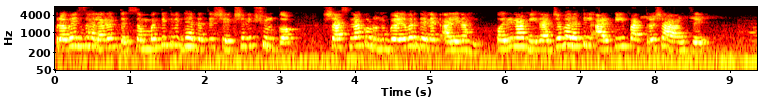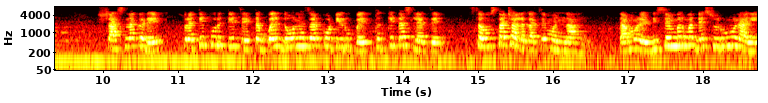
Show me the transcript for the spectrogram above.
प्रवेश झाल्यानंतर संबंधित विद्यार्थ्याचे शैक्षणिक शुल्क शासनाकडून वेळेवर देण्यात आले नाही. परिणामी राज्यभरातील आरटीई पात्र शाळांचे शासनाकडे प्रतिपूर्तीचे तब्बल दोन हजार कोटी रुपये थकीत असल्याचे संस्था चालकाचे म्हणणं आहे. त्यामुळे डिसेंबरमध्ये सुरू होणारी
